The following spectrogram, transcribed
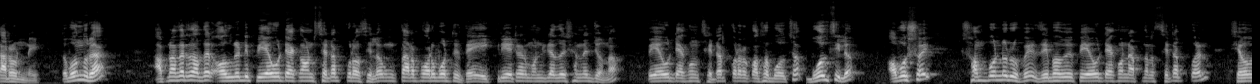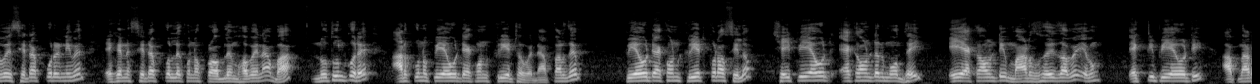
কারণ নেই। তো বন্ধুরা, আপনাদের তাদের already pay out account set up করা ছিল এবং তার পরবর্তীতে এই ক্রিয়েটার মনিটাইজেশনের জন্য pay out account set up করার কথা বলছ, বলছিল, অবশ্যই সম্পূর্ণরূপে যেভাবে পে আউট এখন আপনারা সেট করেন, সেভাবে সেট করে নেবেন। এখানে সেট করলে কোনো প্রবলেম হবে না বা নতুন করে আর কোনো পে আউট অ্যাকাউন্ট ক্রিয়েট হবে না। আপনার যে পে আউট অ্যাকাউন্ট ক্রিয়েট করা ছিল, সেই পে আউট অ্যাকাউন্টের মধ্যেই এই অ্যাকাউন্টটি মার্জ হয়ে যাবে এবং একটি পে আউটই আপনার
